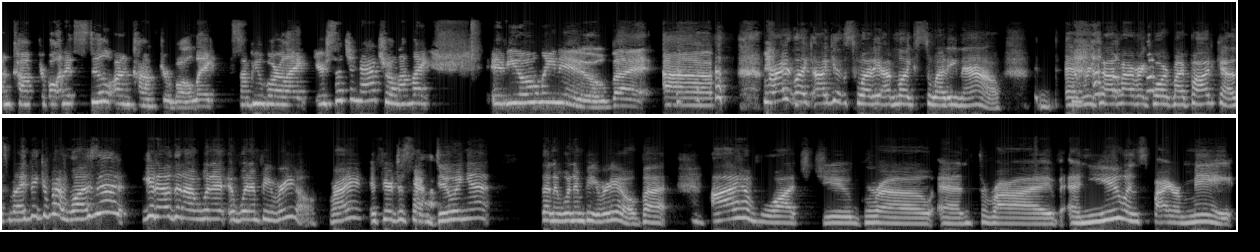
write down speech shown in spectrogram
uncomfortable, and it's still uncomfortable. Like some people are like, "You're such a natural," and I'm like, "If you only knew." But uh, right, like I get sweaty. I'm like sweaty now every time I record my podcast. But I think if I wasn't, you know, then I wouldn't. It wouldn't be real, right? If you're just like yeah. doing it then it wouldn't be real. But I have watched you grow and thrive, and you inspire me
